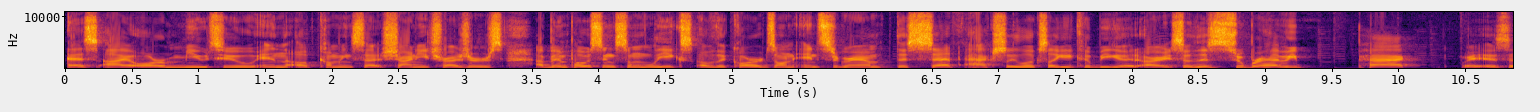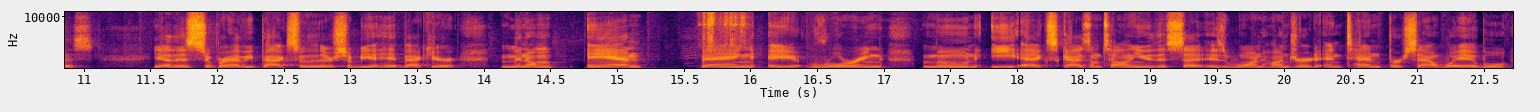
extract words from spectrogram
SIR Mewtwo in the upcoming set, Shiny Treasures. I've been posting some leaks of the cards on Instagram. The set actually looks like it could be good. All right, so this is super heavy pack. Wait, is this? Yeah, this is super heavy pack, so there should be a hit back here. Minimum and bang a roaring moon ex guys i'm telling you this set is 110% weighable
